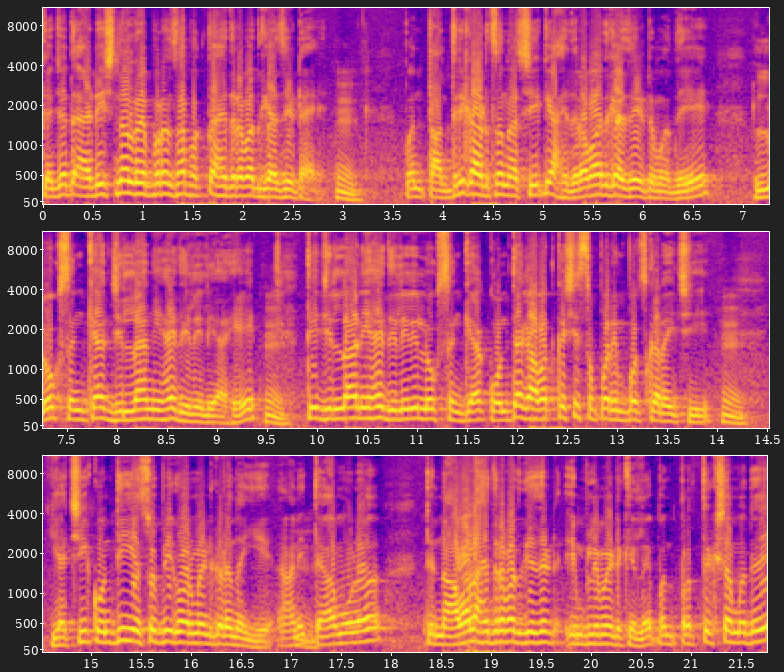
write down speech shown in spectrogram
त्याच्यात ऍडिशनल रेफरन्स हा फक्त हैदराबाद गॅझेट आहे. पण तांत्रिक अडचण अशी आहे की हैदराबाद गॅझेटमध्ये लोकसंख्या जिल्हानिहाय दिलेली आहे. ती जिल्हानिहाय दिलेली लोकसंख्या कोणत्या गावात कशी सुपर इम्पोज करायची याची कोणती एसओपी गव्हर्नमेंटकडे नाहीये. आणि त्यामुळं ते नावाला हैदराबाद गेझेट इम्प्लिमेंट केलंय पण प्रत्यक्षामध्ये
